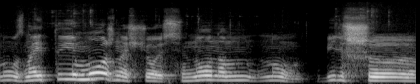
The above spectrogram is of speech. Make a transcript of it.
ну, знайти можна щось, але нам ну, більш е,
